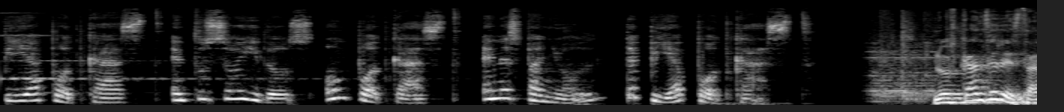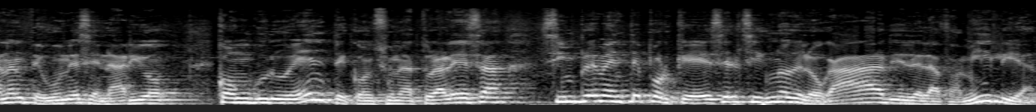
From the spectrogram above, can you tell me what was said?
Pia Podcast, en tus oídos, un podcast en español de Pia Podcast. Los cánceres están ante un escenario congruente con su naturaleza simplemente porque es el signo del hogar y de la familia.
